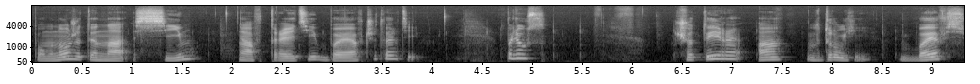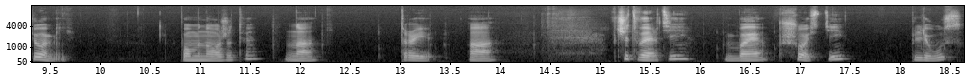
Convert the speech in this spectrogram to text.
помножити на 7а в третій, b в четвертій. Плюс 4а в другій, b в сьомій помножити на 3а в четвертій, b в шостій, плюс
